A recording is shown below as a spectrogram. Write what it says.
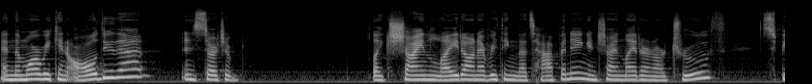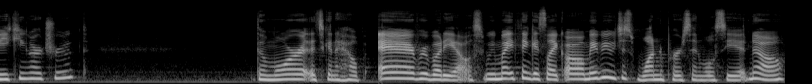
And the more we can all do that and start to like shine light on everything that's happening and shine light on our truth, speaking our truth, the more it's going to help everybody else. We might think it's like, oh, maybe just one person will see it. No,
